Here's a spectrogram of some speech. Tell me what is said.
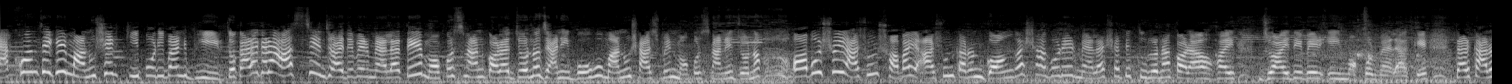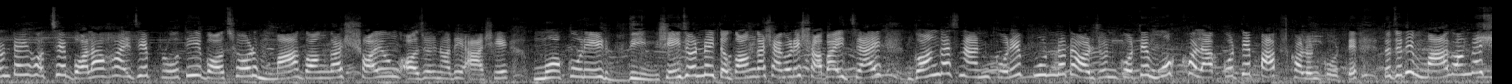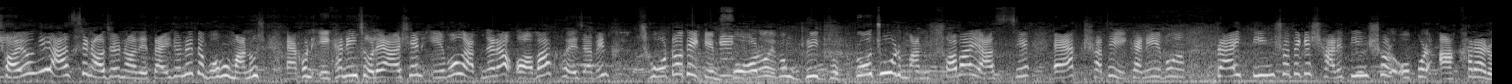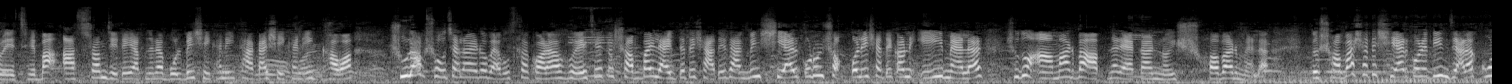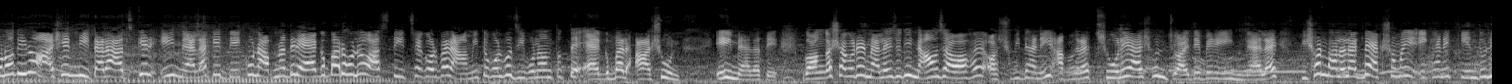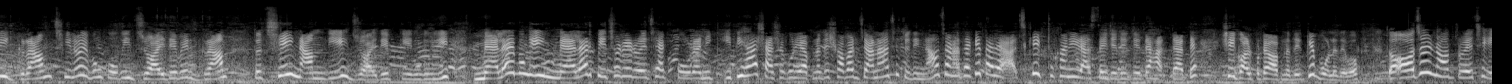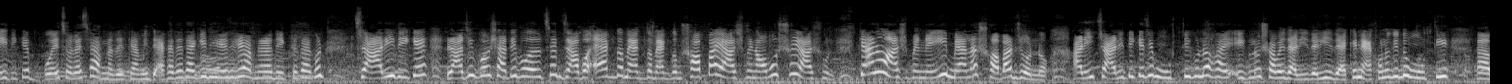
এখন থেকে মানুষের কি পরিমাণ ভিড়? তো কারা কারা আসছেন জয়দেবের মেলাতে মকর স্নান করার জন্য? জানি বহু মানুষ আসবেন মকর স্নানের জন্য। অবশ্যই আসুন, সবাই আসুন, কারণ গঙ্গাসাগরের মেলার সাথে তুলনা করা হয় জয়দেবের এই মকর মেলাকে। তার কারণটাই হচ্ছে, বলা হয় যে প্রতি বছর মা গঙ্গা স্বয়ং অজয় নদে আসে মকরের দিন। সেই জন্যই তো গঙ্গাসাগরে সবাই যায় গঙ্গা স্নান করে পূর্ণতা অর্জন করতে, মোক্ষ লাভ করতে, পাপ স্খলন করতে। তো যদি মা গঙ্গা স্বয়ংই আসছেন অজয় নদে। তাই জন্যই তো বহু মানুষ এখন এখানেই চলে আসেন এবং আপনারা অবাক হয়ে যাবেন, ছোট থেকে বড় এবং বৃদ্ধ প্রচুর মানুষ সবাই আসছে একসাথে এখানে এবং প্রায় তিনশো থেকে সাড়ে তিনশোর ওপর আখাড়া রয়েছে বা আশ্রম যেটাই আপনারা বলবেন, সেখানেই থাকা, সেখানেই খাওয়া। সুলভ শৌচালয়েরও ব্যবস্থা করা হয়েছে। তো সবাই লাইভটাতে সাথে থাকবেন শেয়ার করুন সকলের সাথে, কারণ এই মেলার শুধু আমার বা আপনার একার নয়, সবার মেলা। তো সবার সাথে শেয়ার করে দিন। যারা কোনোদিনও আসেননি, তারা আজকের এই মেলাকে দেখুন, আপনাদের একবার হলেও আসতে ইচ্ছে করবে আর আমি তো বলব জীবন অন্তত একবার আসুন। এই মেলাতে। গঙ্গাসাগরের মেলায় যদি নাও যাওয়া হয়, অসুবিধা নেই। আপনারা চলে আসুন জয়দেবের এই মেলায়। ভীষণ ভালো লাগবে। একসময় এখানে কেন্দুলি গ্রাম ছিল এবং কবি জয়দেবের গ্রাম। তো সেই নাম দিয়েই জয়দেব কেন্দুলি মেলা এবং এই মেলার পেছনে রয়েছে এক পৌরাণিক ইতিহাস। আশা করি আপনাদের সবার জানা আছে। যদি নাও জানা থাকে, তাহলে আজকে একটুখানি রাস্তায় যেতে যেতে হাঁটতে হাঁটতে সেই গল্পটা আপনাদেরকে বলে দেবো। তো অজয় নদ রয়েছে, এইদিকে বয়ে চলেছে। আপনাদেরকে আমি দেখাতে থাকি। ধীরে ধীরে আপনারা দেখতে থাকুন। চারিদিকে রাজীব ঘোষ সাথী বলছেন, যাব একদম একদম একদম। সবাই আসবেন? অবশ্যই আসুন। কেন আসবেন না? এই মেলা সবার জন্য। আর এই চারিদিকে যে মূর্তিগুলো হয়, এগুলো সবাই দাঁড়িয়ে দাঁড়িয়ে দেখেন। এখনও কিন্তু মূর্তি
